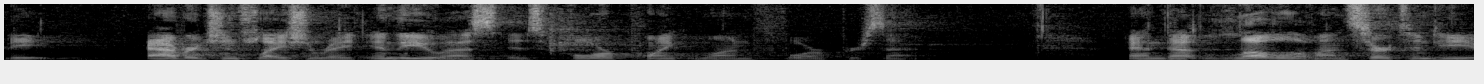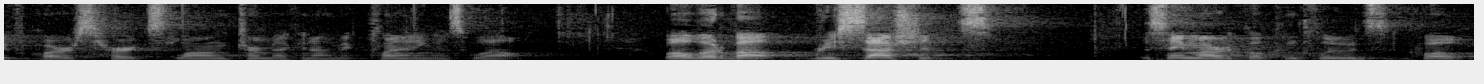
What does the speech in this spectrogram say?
the average inflation rate in the U.S. is 4.14%. And that level of uncertainty, of course, hurts long term economic planning as well. Well, what about recessions? The same article concludes, quote,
